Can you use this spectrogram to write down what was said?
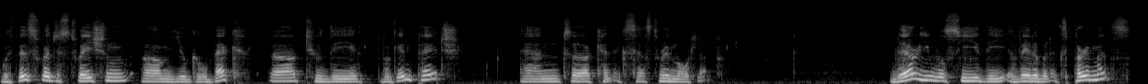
With this registration, um, you go back uh, to the login page and uh, can access the remote lab. There you will see the available experiments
